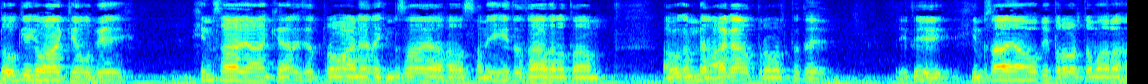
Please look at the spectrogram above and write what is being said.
లౌకికవాక్యమపి హింసాయా కేనచిత్ ప్రమాణేన హింసాయా సన్నిహితసాధనతాం అవగమ్య రాగా ప్రవర్తతే इति हिंसायामपि प्रवर्तमानः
